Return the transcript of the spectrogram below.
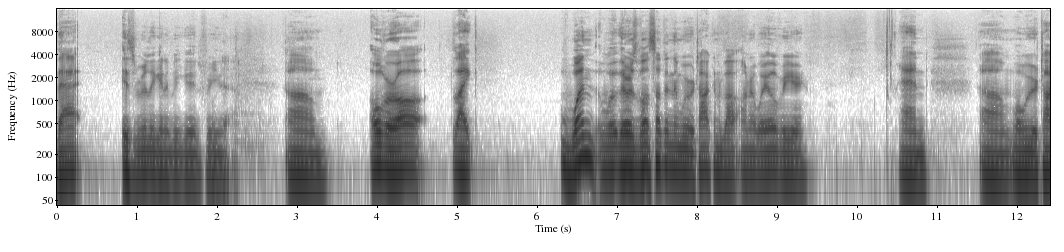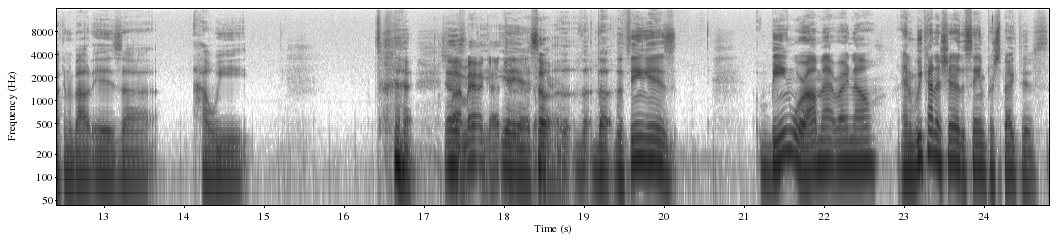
that is really gonna be good for you. Um, overall, like one, well, there was one, something that we were talking about on our way over here, and um, what we were talking about is uh, how we. Was- fine, man, I got you. yeah, yeah. So the, the the thing is, being where I'm at right now, and we kind of share the same perspectives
